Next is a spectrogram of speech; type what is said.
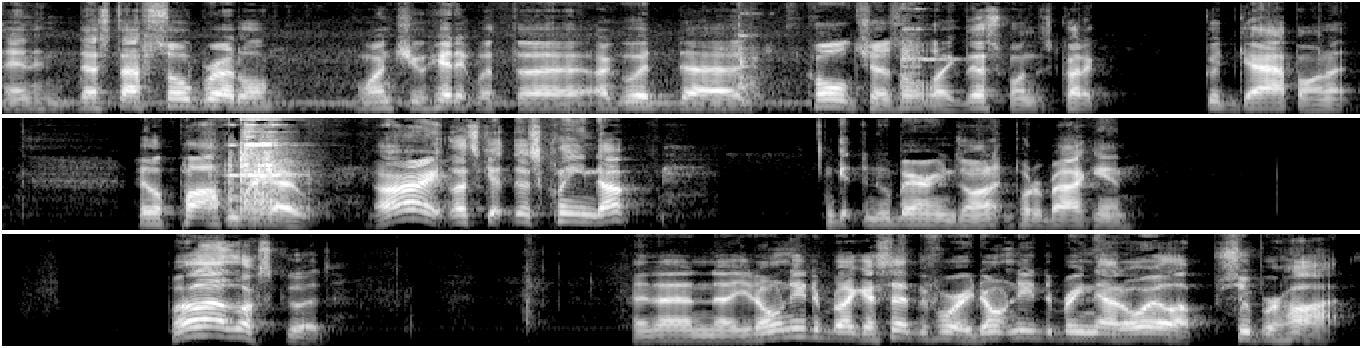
and that stuff's so brittle once you hit it with a, a good uh, cold chisel like this one that's got a good gap on it it'll pop right out. All right let's get this cleaned up and get the new bearings on it and put her back in. Well that looks good. And then uh, you don't need to like I said before you don't need to bring that oil up super hot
